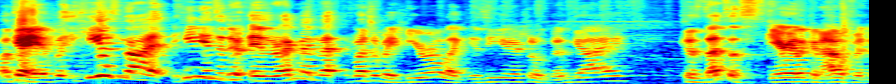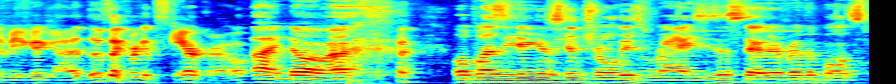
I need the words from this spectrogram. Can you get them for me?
Okay, but he is not. He needs to do. Is Ragman that much of a hero? Like, is he an actual good guy? Because that's a scary looking outfit to be a good guy. It looks like freaking Scarecrow. I know. Uh, well, plus he can just control these rags. He's just standing there for the bullets.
